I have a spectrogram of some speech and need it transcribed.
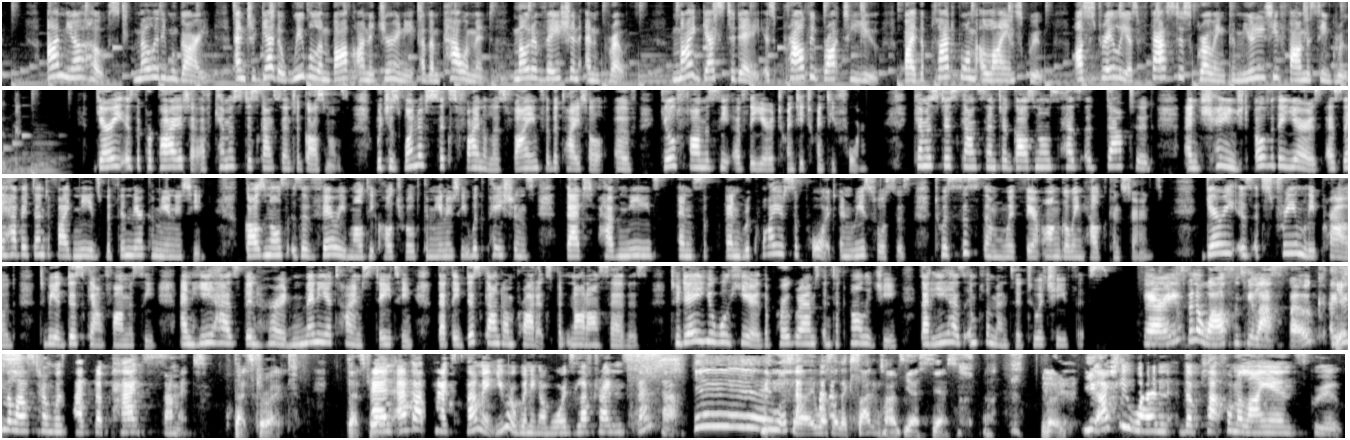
I'm your host, Melody Mugari, and together we will embark on a journey of empowerment, motivation, and growth. My guest today is proudly brought to you by the Platform Alliance Group, Australia's fastest growing community pharmacy group. Gary is the proprietor of Chemist Discount Centre Gosnells, which is one of six finalists vying for the title of Guild Pharmacy of the Year 2024. Chemist Discount Centre Gosnells has adapted and changed over the years as they have identified needs within their community. Gosnells is a very multicultural community with patients that have needs and, and require support and resources to assist them with their ongoing health concerns. Gary is extremely proud to be a discount pharmacy, and he has been heard many a time stating that they discount on products but not on service. Today, you will hear the programs and technology that he has implemented to achieve this. Gary, it's been a while since we last spoke. I yes. think the last time was at the PAG Summit. That's correct. That's true. And at that PAG Summit, you were winning awards left, right, and center. Yeah, it was a, it was an exciting time. Yes, yes. Very. You actually won the Platform Alliance Group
